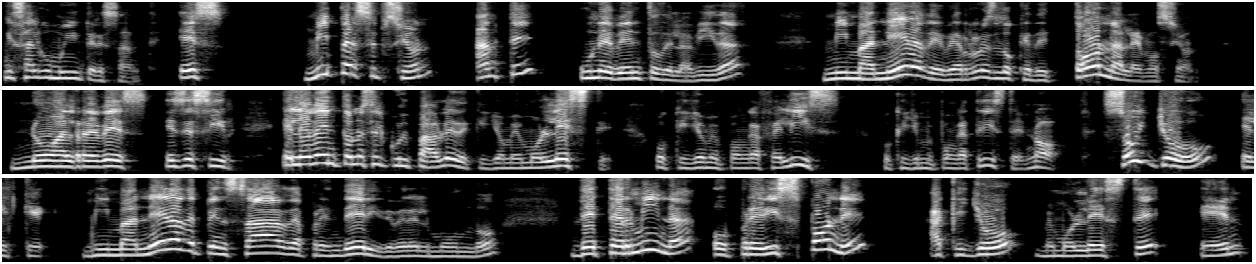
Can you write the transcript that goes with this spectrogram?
es algo muy interesante. Es mi percepción ante un evento de la vida, mi manera de verlo es lo que detona la emoción no al revés. Es decir, el evento no es el culpable de que yo me moleste o que yo me ponga feliz o que yo me ponga triste. No, soy yo el que mi manera de pensar, de aprender y de ver el mundo determina o predispone a que yo me moleste en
